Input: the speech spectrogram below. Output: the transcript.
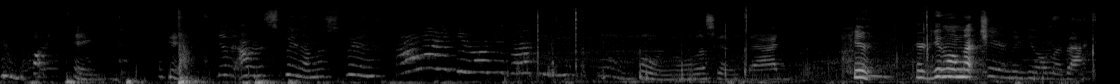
we watching? Okay, Joey, I'm gonna spin, I'm gonna spin. I wanna get on the back of you. Oh no, that's gonna be bad. Here, here, get on that chair and then get on my back.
